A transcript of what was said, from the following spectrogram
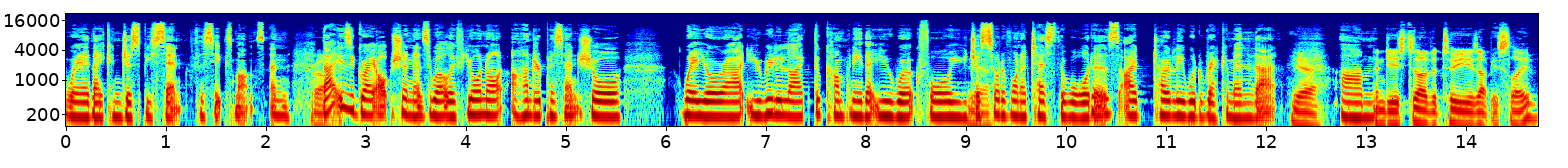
where they can just be sent for six months. And Right. that is a great option as well. If you're not 100% sure where you're at, you really like the company that you work for, you just Yeah. sort of want to test the waters, I totally would recommend that. Yeah. Um, and do you still have the two years up your sleeve?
